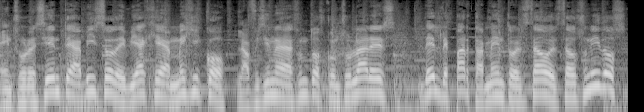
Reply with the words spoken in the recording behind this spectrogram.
en su reciente aviso de viaje a México. La Oficina de Asuntos Consulares del Departamento del Estado de Estados Unidos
